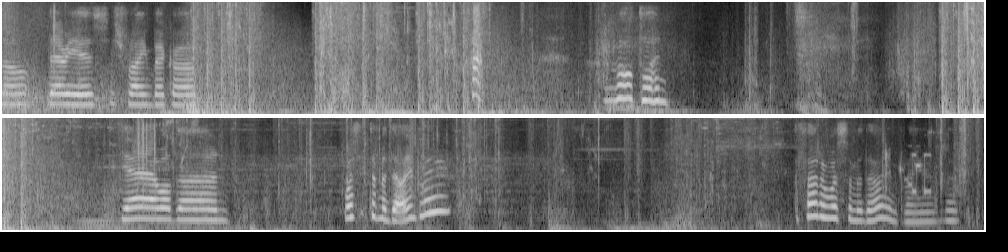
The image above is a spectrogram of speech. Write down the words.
No, there he is. He's flying back up. well done. Yeah, well done. Was it the medallion player? I thought it was the medallion player, but...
